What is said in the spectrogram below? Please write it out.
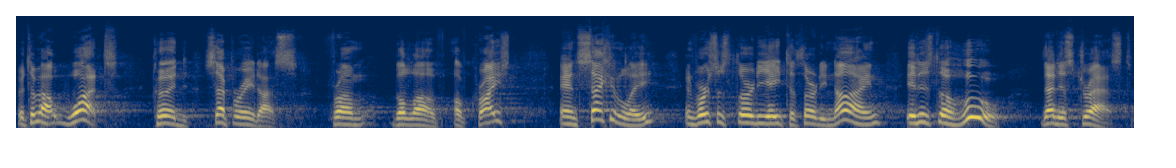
They're talking about what could separate us from the love of Christ. And secondly, in verses 38 to 39, it is the who that is stressed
